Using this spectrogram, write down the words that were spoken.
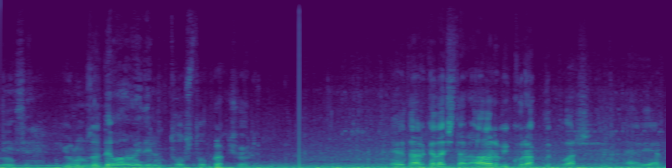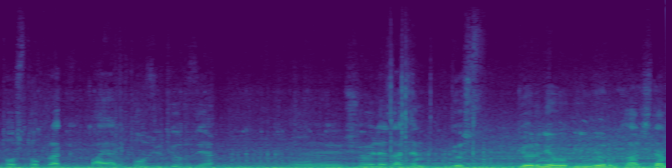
Neyse yolumuza devam edelim. Toz toprak şöyle. Evet arkadaşlar ağır bir kuraklık var. Her yer toz toprak. Bayağı bir toz yutuyoruz ya. Ee, şöyle zaten göz, görünüyor mu bilmiyorum. Karşıdan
